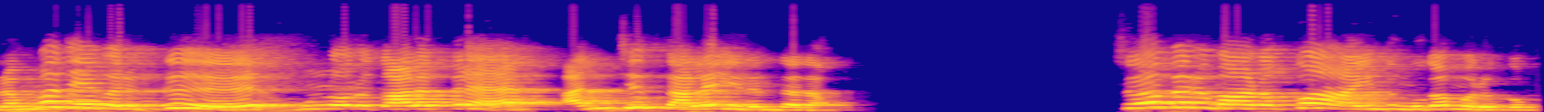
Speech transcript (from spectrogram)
பிரம்மதேவருக்கு முன்னொரு காலத்துல அஞ்சு தலை இருந்ததா சிவபெருமானுக்கும் ஐந்து முகம் இருக்கும்.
